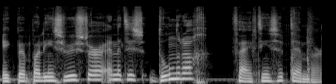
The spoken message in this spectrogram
Ik ben Pauline Zwuster en het is donderdag 15 september.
